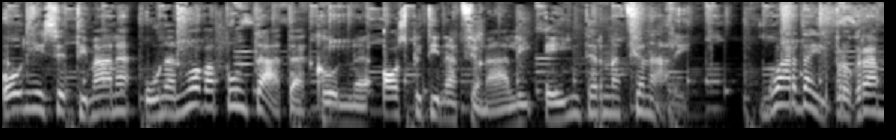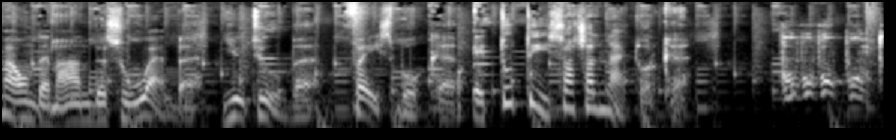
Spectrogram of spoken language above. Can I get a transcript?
Ogni settimana una nuova puntata con ospiti nazionali e internazionali. Guarda il programma on demand su web, YouTube, Facebook e tutti i social network www.fvgtech.it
